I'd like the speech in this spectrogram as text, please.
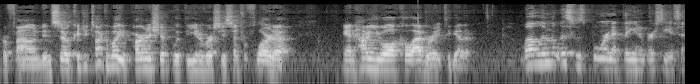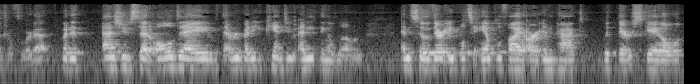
profound. And so, could you talk about your partnership with the University of Central Florida and how you all collaborate together? Well, Limbitless was born at the University of Central Florida, but it, as you said, all day with everybody, you can't do anything alone. And so they're able to amplify our impact with their scale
